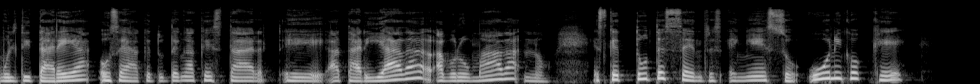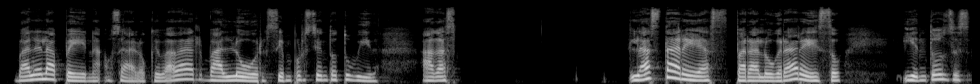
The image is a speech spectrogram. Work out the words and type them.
multitarea, o sea, que tú tengas que estar eh, atareada, abrumada, no. Es que tú te centres en eso único que vale la pena, o sea, lo que va a dar valor 100% a tu vida, hagas las tareas para lograr eso y entonces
